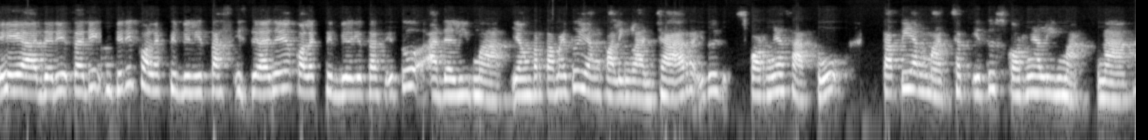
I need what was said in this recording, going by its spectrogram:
Iya jadi tadi jadi kolektibilitas istilahnya ya kolektibilitas itu ada lima. Yang pertama itu yang paling lancar itu skornya satu. Tapi yang macet itu skornya lima. Nah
